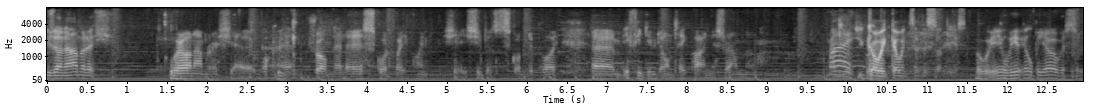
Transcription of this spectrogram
Use on Amerish. We're on Amerish, yeah. Walk Quick, uh, drop then. uh, squad waypoint. Shit, you should be able to squad deploy. Um, if you do, don't take part in this round though. Why? Go, go into the Sundays. But we- it'll be it'll be over soon.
